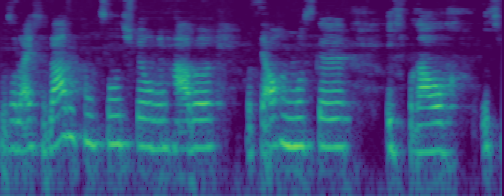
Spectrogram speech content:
so leichte Blasenfunktionsstörungen habe. Das ist ja auch ein Muskel. Ich brauche ich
